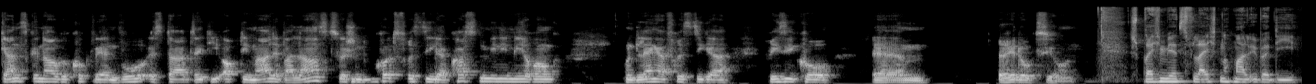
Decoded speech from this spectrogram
ganz genau geguckt werden, wo ist da die optimale Balance zwischen kurzfristiger Kostenminimierung und längerfristiger Risikoreduktion. Ähm, Sprechen wir jetzt vielleicht nochmal über die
